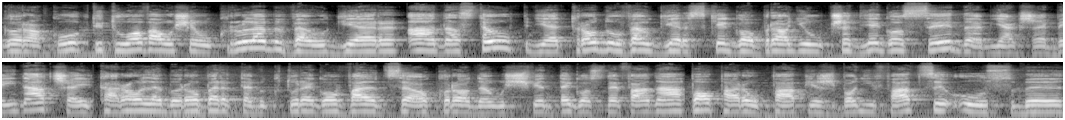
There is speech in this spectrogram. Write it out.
roku tytułował się królem Węgier, a następnie tronu węgierskiego bronił przed jego synem, jakżeby inaczej, Karolem Robertem, którego walce o koronę świętego Stefana poparł papież Bonifacy VIII.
